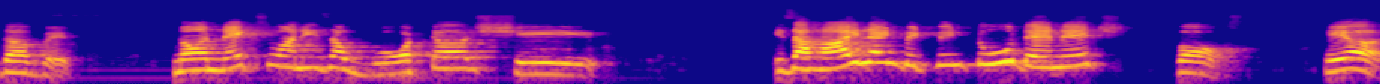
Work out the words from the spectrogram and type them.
the width. Now next one is a watershed. Is a highland between two drainage box. Here,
